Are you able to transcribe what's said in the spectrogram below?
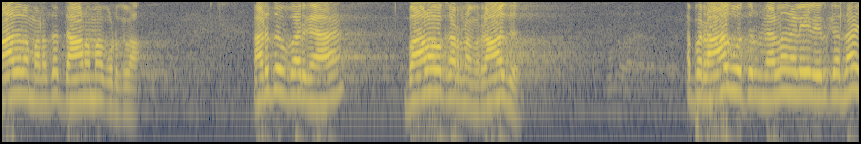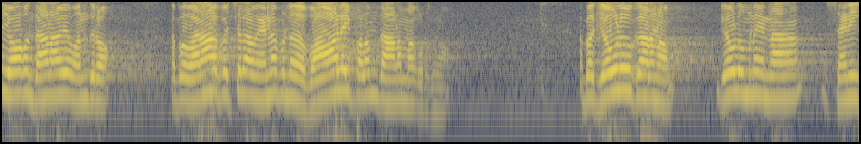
மாதுளம்பழத்தை தானமாக கொடுக்கலாம். அடுத்து பாருங்க பாலவகரணம் ராகு. அப்போ ராகு ஒருத்தருக்கு நல்ல நிலையில் இருக்கிறதுனா யோகம் தானாகவே வந்துடும் அப்போ வராபட்சத்தில் அவங்க என்ன பண்ணுவாங்க? வாழைப்பழம் தானமாக கொடுக்கணும். அப்போ கெவ்வளவு காரணம். கெவ்வளவுனா என்ன? சனி.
